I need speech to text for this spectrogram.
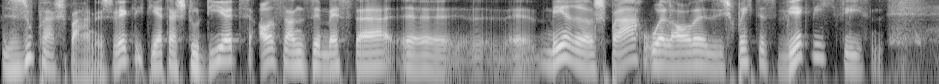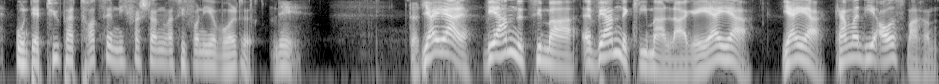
super Spanisch, wirklich. Die hat da studiert, Auslandssemester, äh, äh, mehrere Sprachurlaube. Sie spricht es wirklich fließend. Und der Typ hat trotzdem nicht verstanden, was sie von ihr wollte. Nee. Das, Ja, ja, wir haben eine Zimmer, äh, wir haben eine Klimaanlage. Ja, ja. Ja, ja. Kann man die ausmachen?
